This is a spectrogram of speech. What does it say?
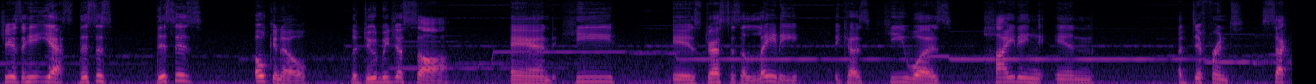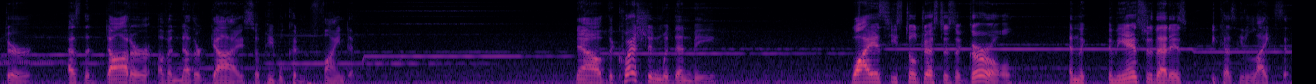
She is a he. Yes, this is this is Okino, the dude we just saw, and he is dressed as a lady because he was hiding in a different sector as the daughter of another guy, so people couldn't find him. Now the question would then be, why is he still dressed as a girl? And the and the answer to that is because he likes it.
